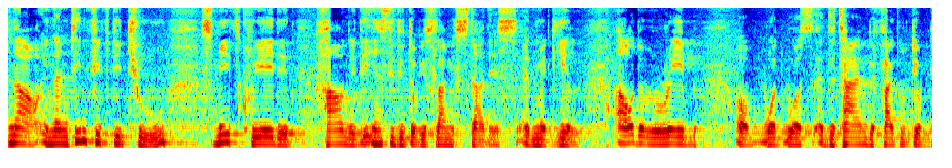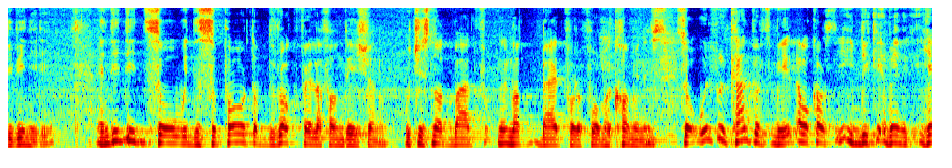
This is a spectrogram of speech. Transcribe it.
Now, in 1952, Smith created, founded the Institute of Islamic Studies at McGill out of a rib of what was at the time the Faculty of Divinity. And he did so with the support of the Rockefeller Foundation, which is not bad for, not bad for a former communist. So Wilfred Cantwell Smith, of course, became, I mean, he,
